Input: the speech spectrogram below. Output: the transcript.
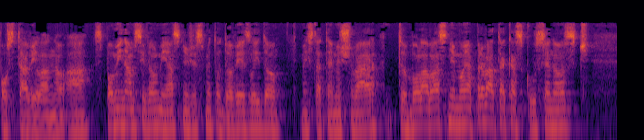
postavila. No a spomínam si veľmi jasne, že sme to doviezli do mesta Temešvár. To bola vlastne moja prvá taká skúsenosť v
